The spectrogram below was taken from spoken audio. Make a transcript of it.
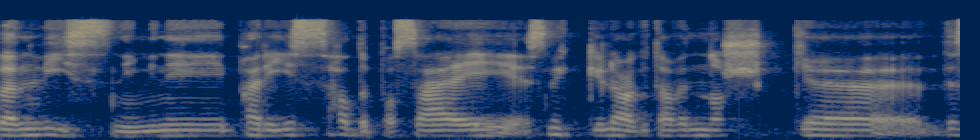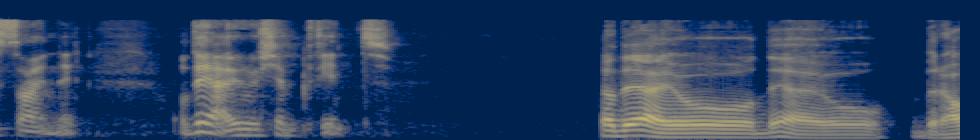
den visningen i Paris hadde på seg smykker laget av en norsk eh, designer. Og det er jo kjempefint. Ja, det er jo, det er jo bra,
